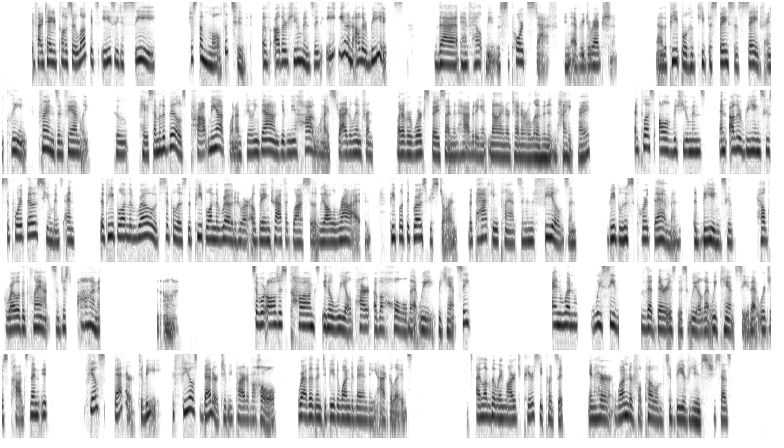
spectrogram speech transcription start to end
If I take a closer look, it's easy to see just the multitude of other humans and even other beings that have helped me, the support staff in every direction. Now, the people who keep the spaces safe and clean, friends and family who pay some of the bills, prop me up when I'm feeling down, give me a hug when I straggle in from whatever workspace I'm inhabiting at nine or 10 or 11 at night, right? And plus all of the humans and other beings who support those humans and the people on the road, simple as the people on the road who are obeying traffic laws so that we all arrive, and people at the grocery store and the packing plants and in the fields and people who support them and the beings who help grow the plants and just on and on. So we're all just cogs in a wheel, part of a whole that we, we can't see. And when we see that there is this wheel that we can't see, that we're just cogs, then it feels better to me. It feels better to be part of a whole rather than to be the one demanding accolades. I love the way Marge Piercy puts it in her wonderful poem, To Be of Use. She says,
